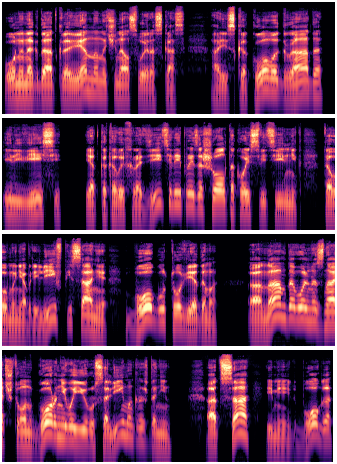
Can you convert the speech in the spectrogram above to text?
Он иногда откровенно начинал свой рассказ, а из какого града или веси и от каковых родителей произошел такой светильник, того мы не обрели в Писании, Богу то ведомо, а нам довольно знать, что он горнего Иерусалима гражданин, отца имеет Бога,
